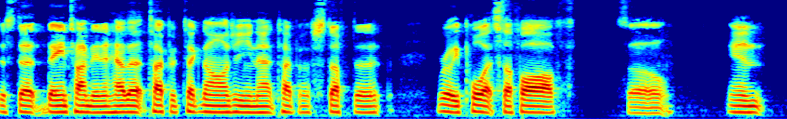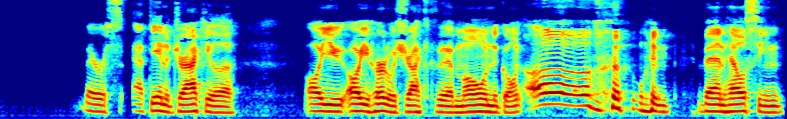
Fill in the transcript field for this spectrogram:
just that day and time they didn't have that type of technology and that type of stuff to really pull that stuff off. So, and there was at the end of Dracula, all you all you heard was Dracula moan and going oh when Van Helsing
